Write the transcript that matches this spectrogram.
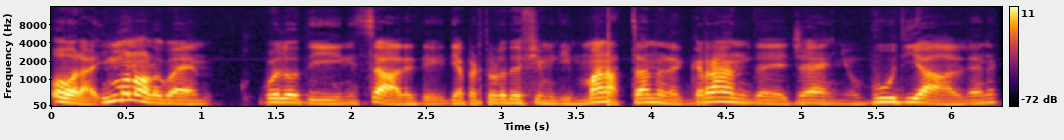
Ora, il monologo è quello di iniziale, di, di apertura del film di Manhattan, del grande genio Woody Allen,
